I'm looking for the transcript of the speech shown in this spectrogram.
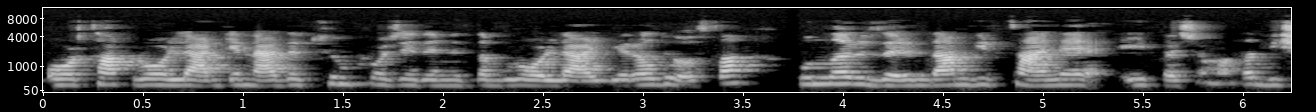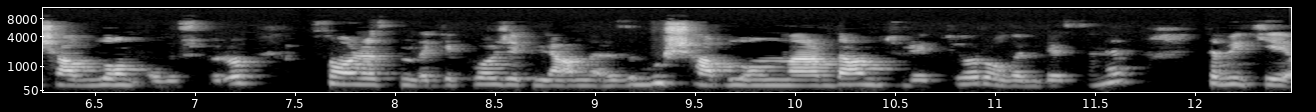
ortak roller genelde tüm projelerinizde bu roller yer alıyorsa bunlar üzerinden bir tane ilk aşamada bir şablon oluşturup sonrasındaki proje planlarınızı bu şablonlardan türetiyor olabilirsiniz. Tabii ki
